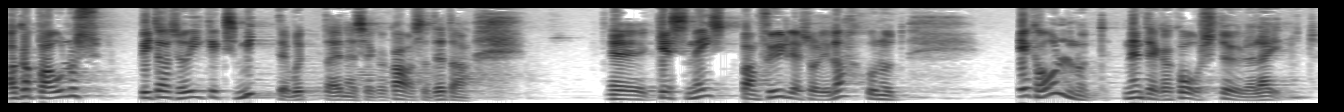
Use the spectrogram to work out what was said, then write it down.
aga Paulus pidas õigeks mitte võtta enesega kaasa teda, kes neist Pamfüülias oli lahkunud ega olnud nendega koos tööle läinud.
